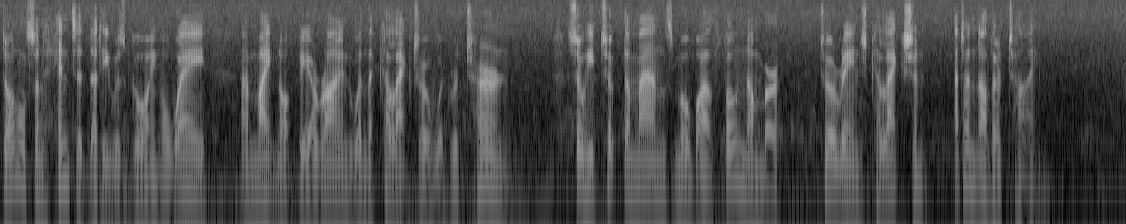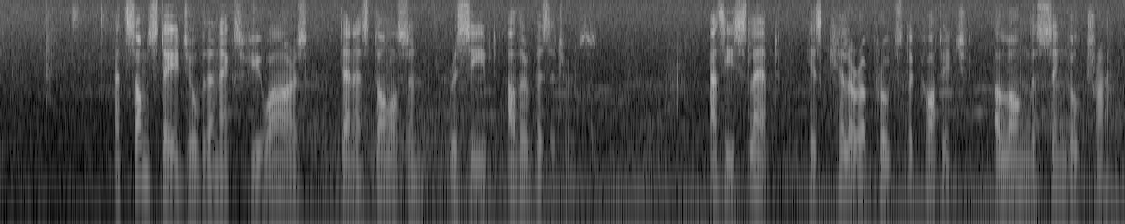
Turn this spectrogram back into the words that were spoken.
Donaldson hinted that he was going away and might not be around when the collector would return, so he took the man's mobile phone number to arrange collection at another time. At some stage over the next few hours, Denis Donaldson received other visitors. As he slept, his killer approached the cottage along the single track.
